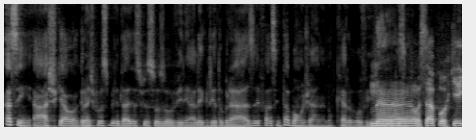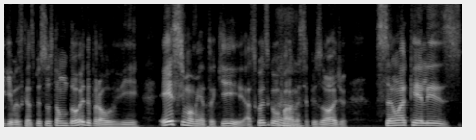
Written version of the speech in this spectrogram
Assim, acho que há uma grande possibilidade das pessoas ouvirem a alegria do Brasa e falar assim, tá bom já, né? Não quero ouvir. Não, sabe por quê, Gibas? Que as pessoas estão doidas para ouvir. Esse momento aqui, as coisas que eu vou é. falar nesse episódio, são aqueles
